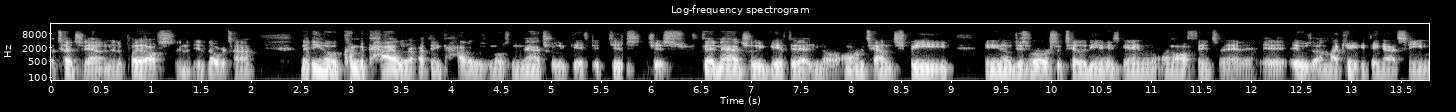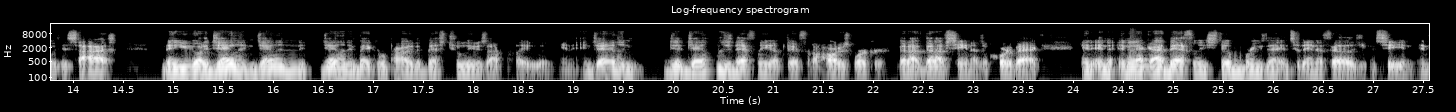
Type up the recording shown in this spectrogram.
a touchdown in the playoffs in, in, overtime. Then you know, come to Kyler, I think Kyler was most naturally gifted, just just fit naturally gifted at you know arm talent, speed, and, you know, just versatility in his game on offense. Man, it, it was unlike anything I'd seen with his size. Then you go to Jalen. Jalen, Jalen and Baker were probably the best two leaders I played with, and, and Jalen, Jalen is definitely up there for the hardest worker that I that I've seen as a quarterback and, and, and that guy definitely still brings that into the NFL, as you can see, and, and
